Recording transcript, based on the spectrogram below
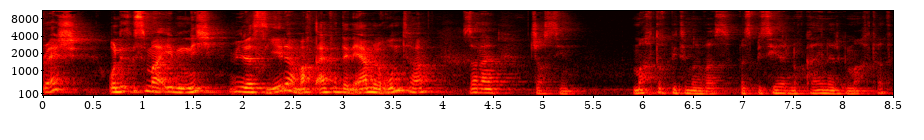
fresh. Und es ist mal eben nicht, wie das jeder macht, einfach den Ärmel runter, sondern Justin, mach doch bitte mal was, was bisher noch keiner gemacht hat.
